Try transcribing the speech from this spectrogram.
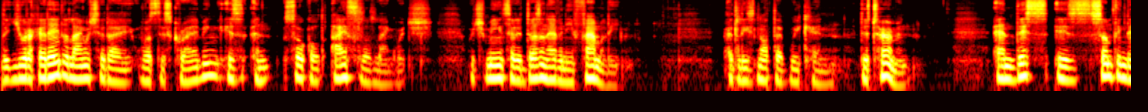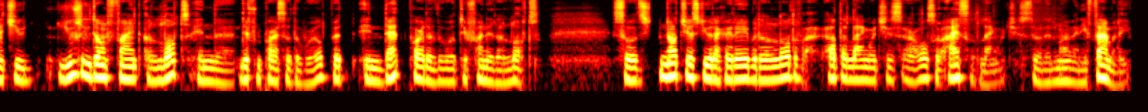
the Yuracaredo language that I was describing is a so-called isolate language, which means that it doesn't have any family, at least not that we can determine. And this is something that you usually don't find a lot in the different parts of the world, but in that part of the world you find it a lot. So it's not just Yuracare, but a lot of other languages are also isolated languages, so they don't have any family.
